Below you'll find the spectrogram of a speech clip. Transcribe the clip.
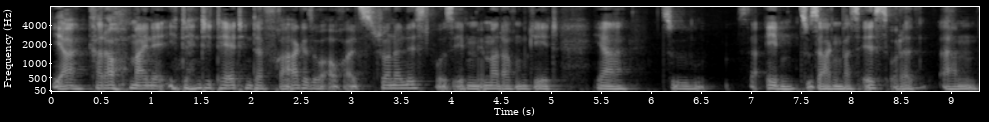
ja, gerade auch meine Identität hinterfrage, so auch als Journalist, wo es eben immer darum geht, ja, zu eben zu sagen, was ist oder ähm,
